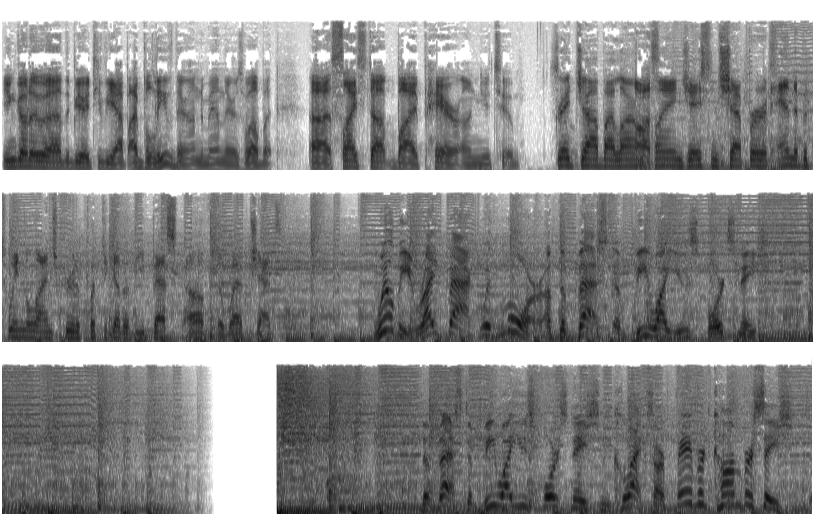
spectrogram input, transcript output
You can go to uh, the BYU TV app. I believe they're on demand there as well, but uh, sliced up by pair on YouTube. Great job by Lauren Awesome. McLean, Jason Shepard, and the Between the Lynes crew to put together the best of the web chats. We'll be right back with more of the best of BYU Sports Nation. The best of BYU Sports Nation collects our favorite conversations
